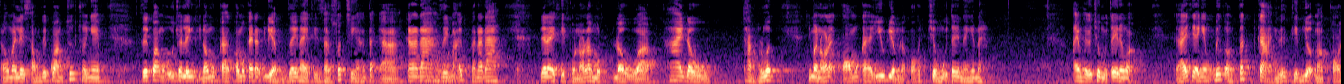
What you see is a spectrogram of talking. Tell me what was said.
Ờ, hôm nay lên sóng dây quang trước cho anh em dây quang của Ultralink thì nó một cái có một cái đặc điểm. Dây này thì sản xuất chính hãng tại à, Canada dây bãi của Canada. Dây này thì của nó là một đầu à, hai đầu thẳng luôn. Nhưng mà nó lại có một cái ưu điểm là có cái trường mũi tên này anh em này. Anh em thấy cái trường mũi tên không ạ? Đấy thì anh em cũng biết rồi. Tất cả những cái tín hiệu mà có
